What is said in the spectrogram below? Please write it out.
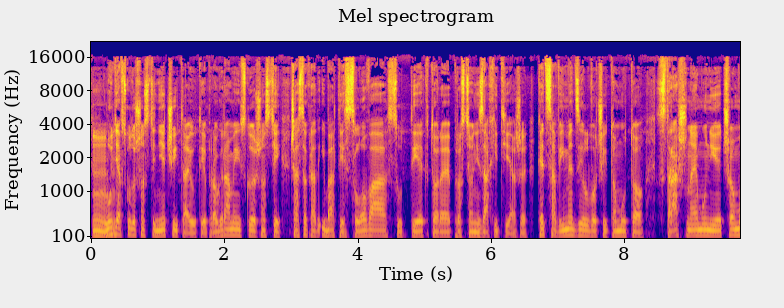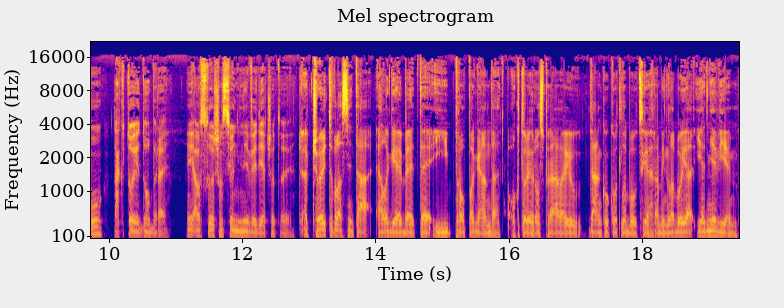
Mm. Ľudia v skutočnosti nečítajú tie programy, v skutočnosti častokrát iba tie slova sú tie, ktoré proste oni zachytia, že keď sa vymedzil voči tomuto strašnému niečomu, tak to je dobré. Hej, ale v skutočnosti oni nevedia, čo to je. A čo je to vlastne tá LGBTI propaganda, o ktorej rozprávajú Danko Kotlebovci a Hrabin? Lebo ja, ja neviem,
